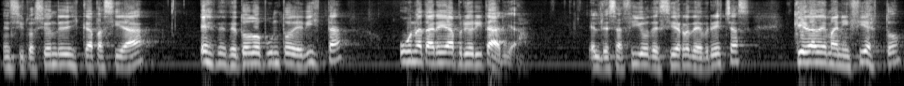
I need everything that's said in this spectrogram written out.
en situación de discapacidad es desde todo punto de vista una tarea prioritaria. El desafío de cierre de brechas queda de manifiesto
